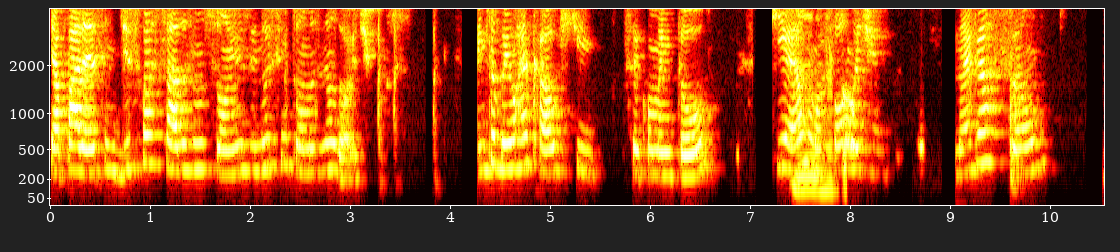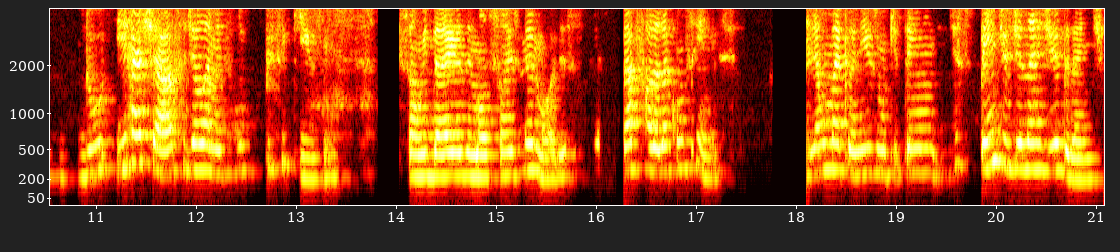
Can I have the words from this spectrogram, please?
que aparecem disfarçadas nos sonhos e nos sintomas neuróticos. Tem também o recalque que você comentou, que é uma hum, forma de negação do e rechaço de elementos do psiquismo, que são ideias, emoções memórias, para fora da consciência. Ele é um mecanismo que tem um dispêndio de energia grande,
